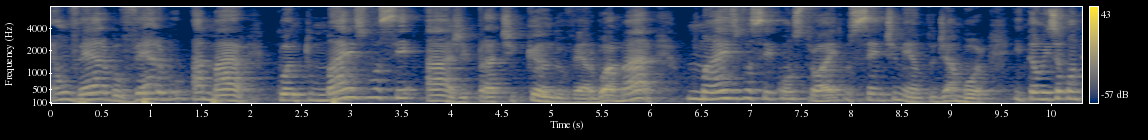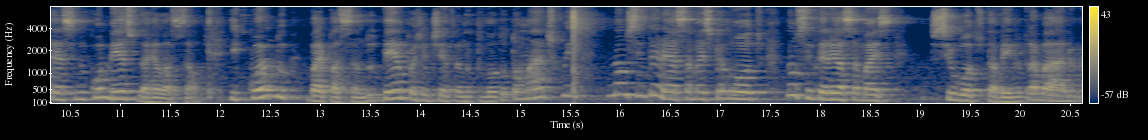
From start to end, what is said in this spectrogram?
é um verbo, verbo amar. Quanto mais você age praticando o verbo amar, mais você constrói o sentimento de amor. Então isso acontece no começo da relação. E quando vai passando o tempo, a gente entra no piloto automático e não se interessa mais pelo outro, não se interessa mais se o outro está bem no trabalho,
